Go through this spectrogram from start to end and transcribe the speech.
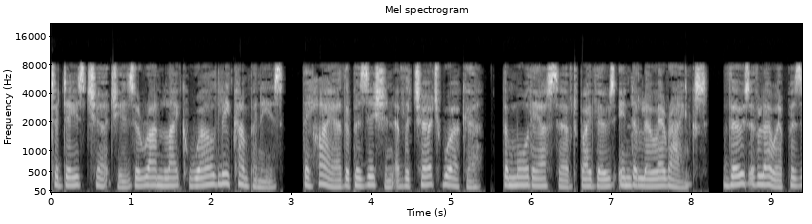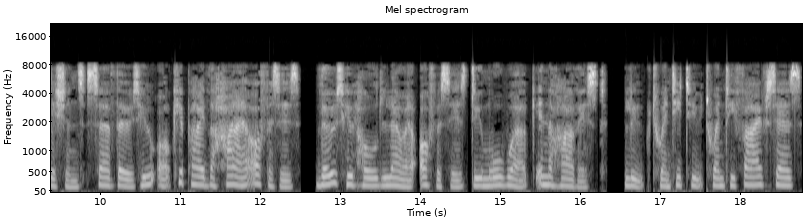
Today's churches are run like worldly companies, they higher the position of the church worker, the more they are served by those in the lower ranks, those of lower positions serve those who occupy the higher offices, those who hold lower offices do more work in the harvest. Luke 22:25 says,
